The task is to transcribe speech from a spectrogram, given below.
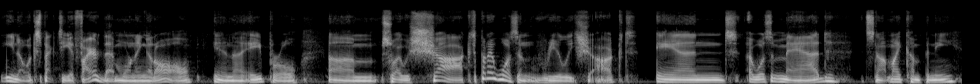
you know, expect to get fired that morning at all in uh, April. Um, so I was shocked, but I wasn't really shocked. And I wasn't mad. It's not my company.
